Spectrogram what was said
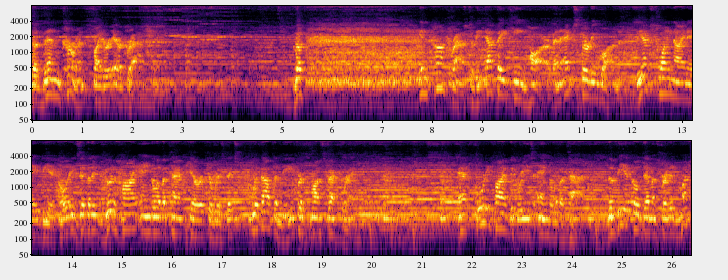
the then current fighter aircraft. The In contrast to the F-18 Harv and X-31, the X-29A vehicle exhibited good high angle of attack characteristics without the need for thrust vectoring. At 45 degrees angle of attack, the vehicle demonstrated much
